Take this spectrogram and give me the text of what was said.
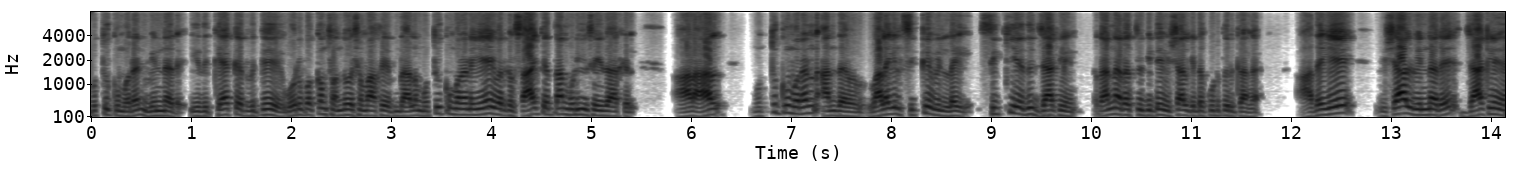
முத்துக்குமரன் வின்னர் இது கேட்கறதுக்கு ஒரு பக்கம் சந்தோஷமாக இருந்தாலும் முத்துக்குமரனையே இவர்கள் சாய்க்கத்தான் முடிவு செய்தார்கள். ஆனால் முத்துக்குமரன் அந்த வலையில் சிக்கவில்லை. சிக்கியது ஜாக்லின். ரன்னரை தூக்கிட்டே விஷால் கிட்ட கொடுத்துருக்காங்க. அதையே விஷால் வின்னரு ஜாக்லின்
